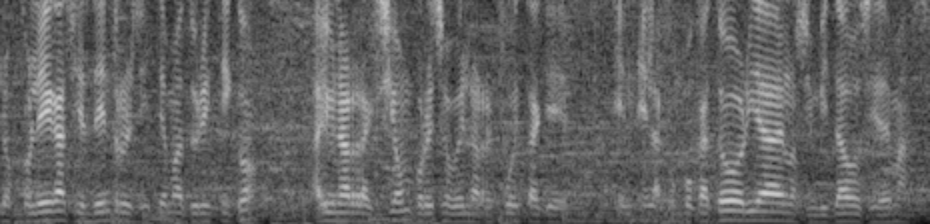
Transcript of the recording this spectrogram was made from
los colegas y dentro del sistema turístico hay una reacción, por eso ven la respuesta que en, la convocatoria, en los invitados y demás.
